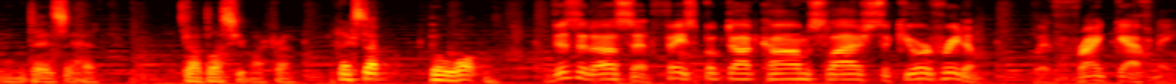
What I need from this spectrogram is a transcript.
in the days ahead. God bless you, my friend. Next up, Bill Walton. Visit us at facebook.com slash securefreedom with Frank Gaffney.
